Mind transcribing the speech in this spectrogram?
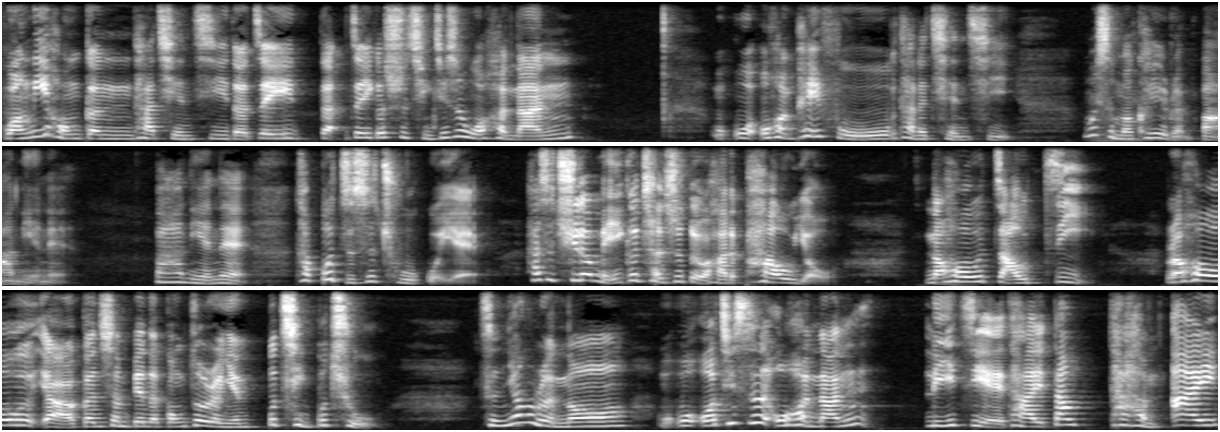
王力宏跟他前妻的这一的这一个事情，其实我很难，我我我很佩服他的前妻，为什么可以忍八年呢？八年呢？他不只是出轨耶，他是去到每一个城市都有他的炮友，然后招妓，然后呀跟身边的工作人员不清不楚，怎样忍呢？我我我其实我很难理解他到他很爱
